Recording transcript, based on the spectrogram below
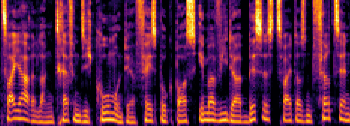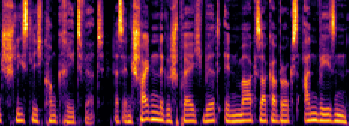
Zwei Jahre lang treffen sich Kuhm und der Facebook-Boss immer wieder, bis es 2014 schließlich konkret wird. Das entscheidende Gespräch wird in Mark Zuckerbergs Anwesen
